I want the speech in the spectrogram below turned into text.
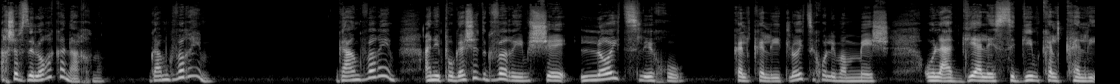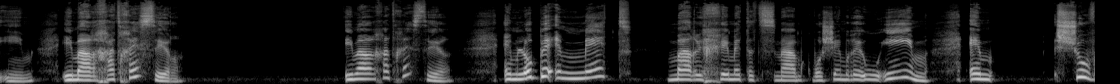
עכשיו, זה לא רק אנחנו, גם גברים. גם גברים. אני פוגשת גברים שלא הצליחו כלכלית, לא הצליחו לממש או להגיע להישגים כלכליים עם הערכת חסר. עם הערכת חסר. הם לא באמת מעריכים את עצמם כמו שהם ראויים. הם, שוב,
